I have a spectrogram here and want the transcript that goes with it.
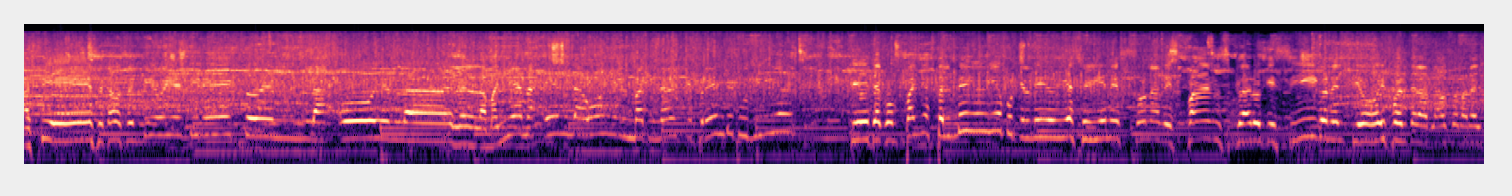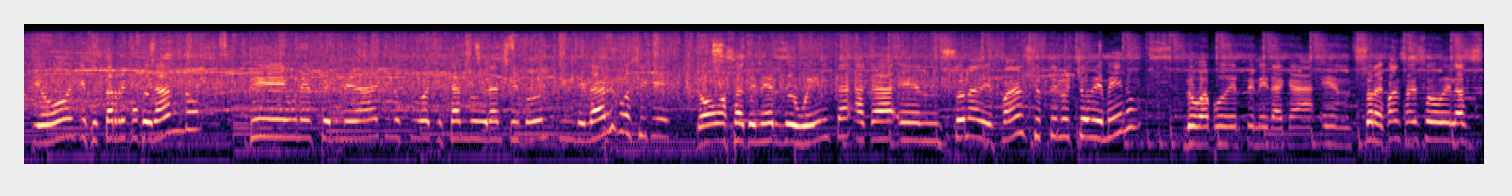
Así es, estamos en vivo y en directo en la hoy, en la, en la mañana, en la hoy, el matinal que prende tu día, que te acompaña hasta el mediodía, porque el mediodía se viene zona de fans, claro que sí, con el tío hoy, fuerte el aplauso para el tío hoy, que se está recuperando de una enfermedad que lo estuvo aquejando durante todo el fin de largo, así que lo vamos a tener de vuelta acá en zona de fans, si usted lo echó de menos lo va a poder tener acá en Zona de Fans a eso de las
